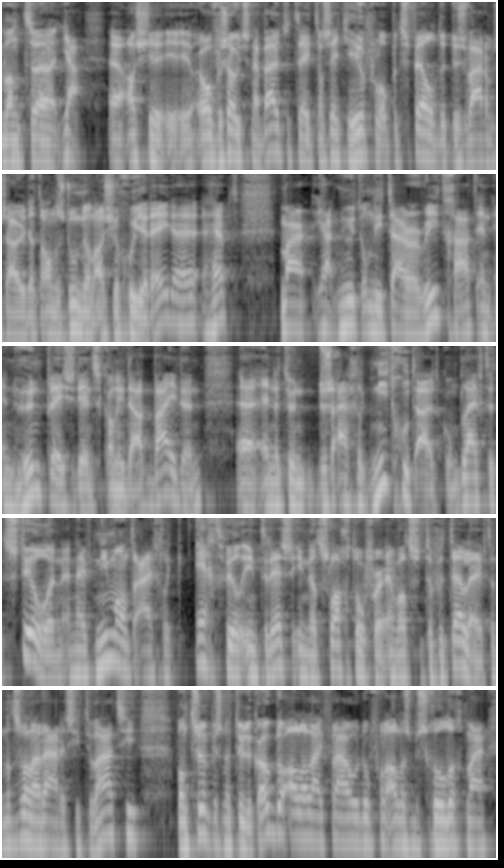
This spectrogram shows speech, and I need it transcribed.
Want uh, ja, uh, als je eh, over zoiets naar buiten treedt, dan zet je heel veel op het spel. Dus waarom zou je dat anders doen dan als je een goede reden hebt? Maar ja, nu het om die Tara Reid gaat en, en hun presidentskandidaat Biden. Uh, en het hun dus eigenlijk niet goed uitkomt, blijft het stil. En, en heeft niemand eigenlijk echt veel interesse in dat slachtoffer en wat ze te vertellen heeft. En dat is wel een rare situatie. Want Trump is natuurlijk ook door allerlei vrouwen door van alles beschuldigd. Maar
